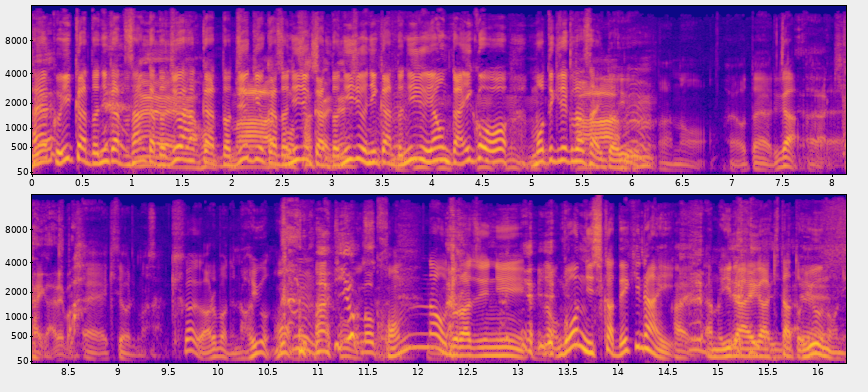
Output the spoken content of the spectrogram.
早く1巻と2巻と3巻とねえ18巻といやほん19巻とまあ20巻とそう確かにね22巻と24巻以降を持ってきてくださいというあのお便りが、えー機会があれば。えー来ております機会があればでないよな。ないよの。こんな踊らじにゴンにしかできないはいあの依頼が来たというのに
